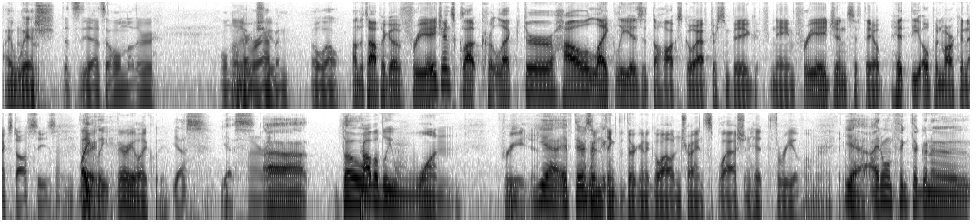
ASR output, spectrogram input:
I wish That's yeah. That's a whole nother, whole will nother never issue. happen. Oh well. On the topic of free agents, clout collector, how likely is it the Hawks go after some big name free agents if they op- hit the open market next offseason? Very- Likely. Very likely. Yes. Yes. All Uh, though Probably one free agent. Yeah, if there's I wouldn't g- think that they're going to go out and try and splash and hit three of them or anything. Yeah, that. I don't think they're gonna.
